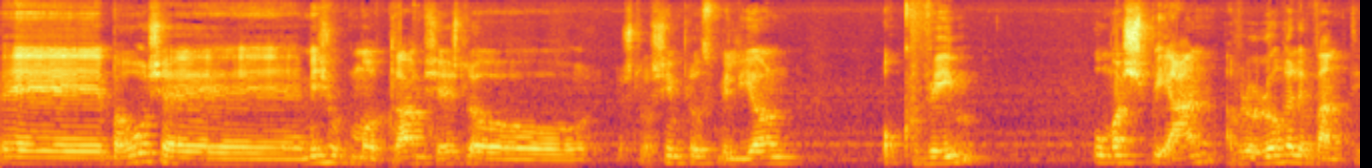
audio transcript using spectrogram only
אה, ברור שמישהו כמו טראמפ שיש לו 30 פלוס מיליון עוקבים, הוא משפיען, אבל הוא לא רלוונטי.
